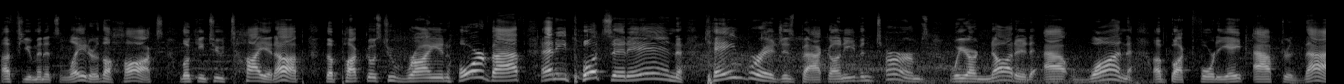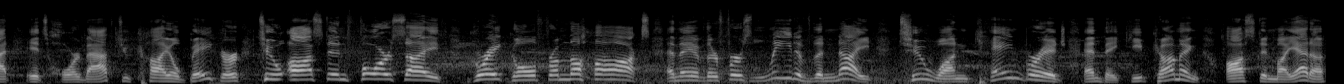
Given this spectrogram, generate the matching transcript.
A few minutes later, the Hawks looking to tie it up. The puck goes to Ryan Horvath, and he puts it in. Cambridge is back on even terms. We are knotted at one. A buck 48 after that. It's Horvath to Kyle Baker to Austin Forsyth. Great goal from the Hawks, and they have their first lead of the night 2 1 Cambridge, and they keep coming. Austin Maeda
